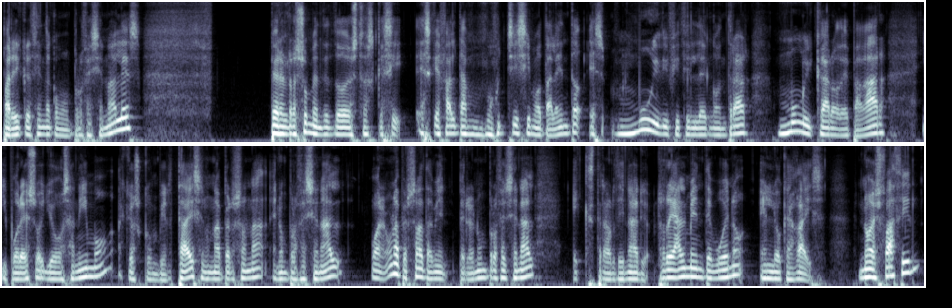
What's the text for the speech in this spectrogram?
para ir creciendo como profesionales. Pero el resumen de todo esto es que sí, es que falta muchísimo talento, es muy difícil de encontrar, muy caro de pagar y por eso yo os animo a que os convirtáis en una persona, en un profesional, bueno, en una persona también, pero en un profesional extraordinario, realmente bueno en lo que hagáis. No es fácil,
